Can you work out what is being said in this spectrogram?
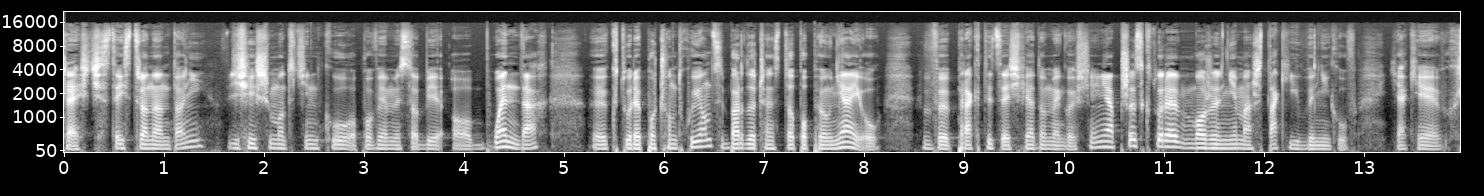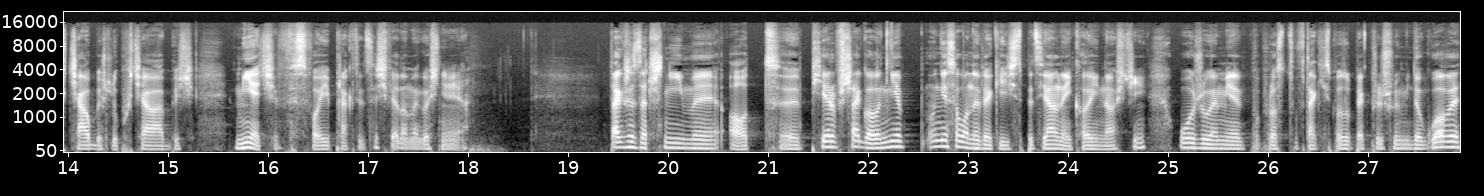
Cześć, z tej strony Antoni. W dzisiejszym odcinku opowiemy sobie o błędach, y, które początkujący bardzo często popełniają w praktyce świadomego śnienia, przez które może nie masz takich wyników, jakie chciałbyś lub chciałabyś mieć w swojej praktyce świadomego śnienia. Także zacznijmy od y, pierwszego. Nie, nie są one w jakiejś specjalnej kolejności. Ułożyłem je po prostu w taki sposób, jak przyszły mi do głowy.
